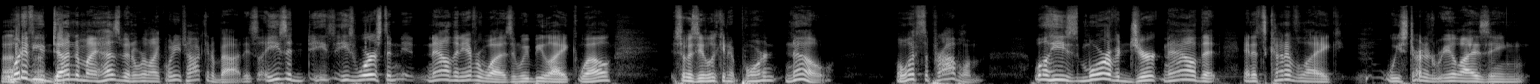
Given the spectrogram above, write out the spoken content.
what have you done to my husband? And we're like, what are you talking about? It's like, he's a he's he's worse than now than he ever was. And we'd be like, well, so is he looking at porn? No. Well, what's the problem? Well, he's more of a jerk now that, and it's kind of like we started realizing,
